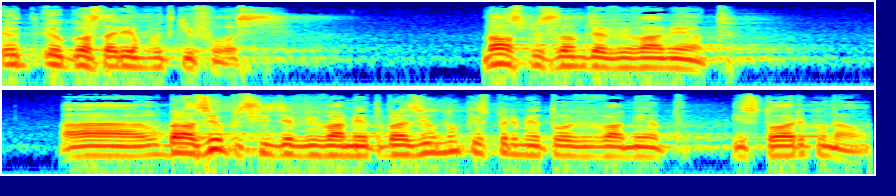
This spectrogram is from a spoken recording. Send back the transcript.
Eu, eu gostaria muito que fosse. Nós precisamos de avivamento. Ah, o Brasil precisa de avivamento. O Brasil nunca experimentou avivamento histórico, não.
